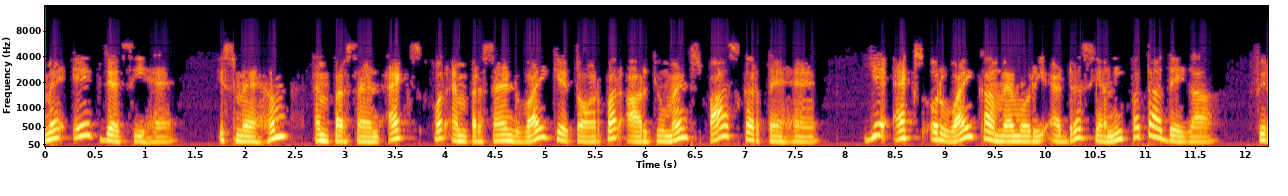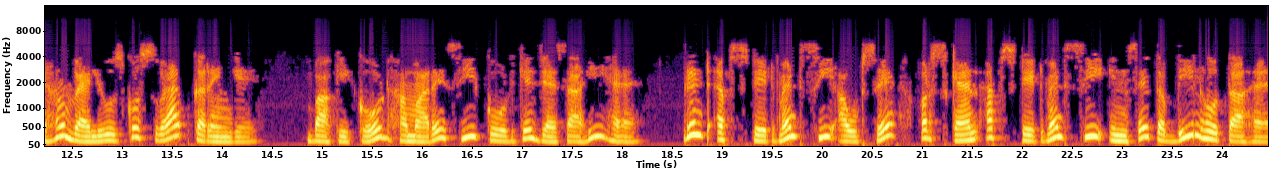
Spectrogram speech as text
में एक जैसी है। इसमें हम एम्परसैंड x और एम्परसैंड y के तौर पर आर्ग्यूमेंट्स पास करते हैं। ये x और y का मेमोरी एड्रेस यानी पता देगा। फिर हम वैल्यूज़ को स्वैप करेंगे। बाकी कोड हमारे सी कोड के जैसा ही है। Printf स्टेटमेंट सी आउट से और scanf स्टेटमेंट सी इन से तब्दील होता है।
